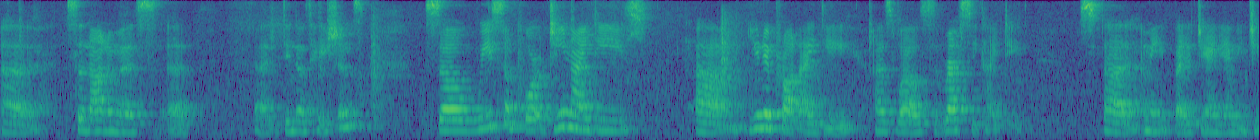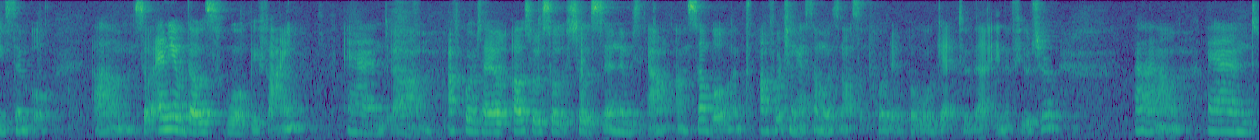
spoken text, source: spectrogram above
uh, synonymous uh, uh, denotations. So we support gene IDs, um, UniProt ID, as well as RefSeq ID. Uh, I mean, by the gene ID, I mean gene symbol. Um, so any of those will be fine. And um, of course, I also show, show synonyms Ensembl. Unfortunately, Ensembl is not supported, but we'll get to that in the future. Um, and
